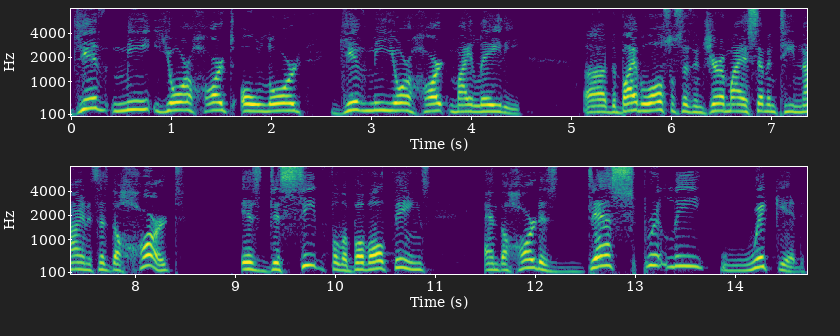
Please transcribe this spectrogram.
Give me your heart, O Lord. Give me your heart, my lady. Uh, the Bible also says in Jeremiah 17 9, it says, The heart is deceitful above all things, and the heart is desperately wicked.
